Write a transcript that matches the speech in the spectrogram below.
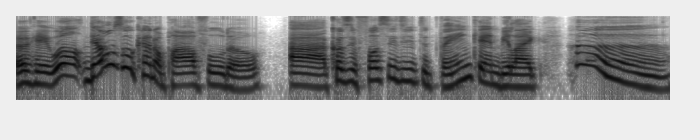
okay, well, they're also kind of powerful though, uh, because it forces you to think and be like, huh.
